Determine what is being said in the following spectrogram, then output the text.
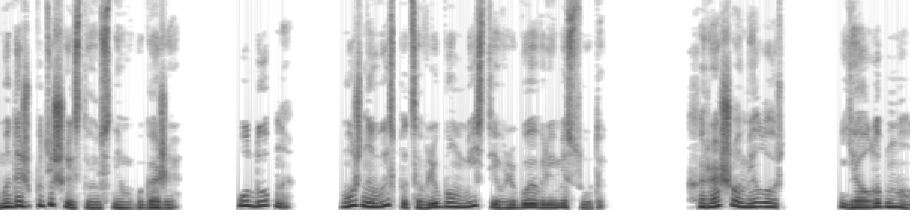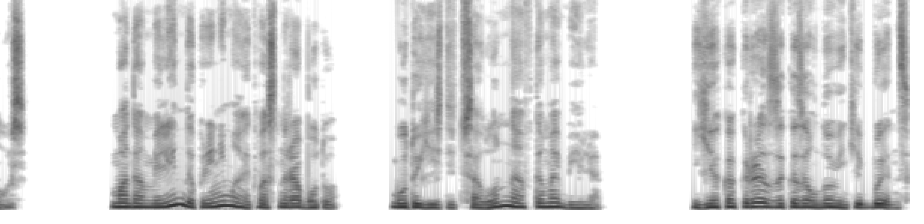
Мы даже путешествуем с ним в багаже. Удобно. Можно выспаться в любом месте и в любое время суток. Хорошо, милорд. Я улыбнулась. Мадам Мелинда принимает вас на работу. Буду ездить в салон на автомобиле. Я как раз заказал новенький Бенц.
